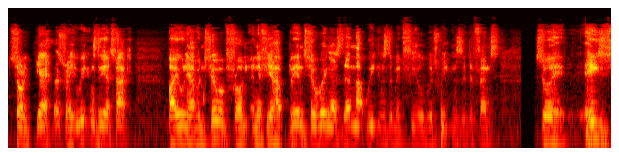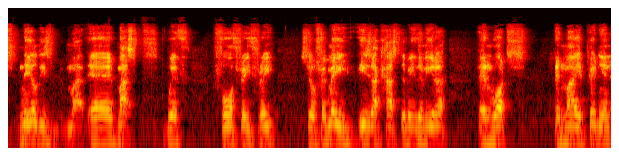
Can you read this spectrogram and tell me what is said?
sorry, yeah, that's right, it weakens the attack by only having two up front, and if you have playing two wingers, then that weakens the midfield, which weakens the defense. So he's nailed his uh, masts with four three three. So for me, Isak has to be the leader, and what's in my opinion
